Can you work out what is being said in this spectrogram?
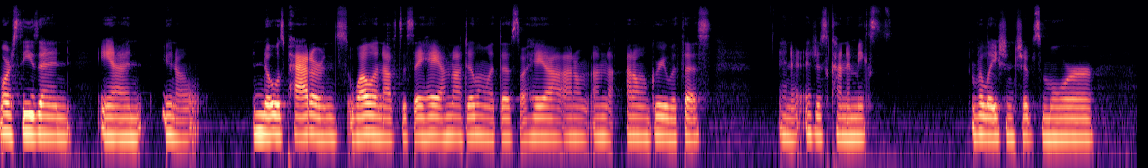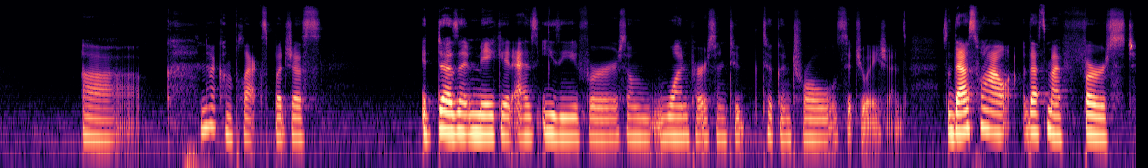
more seasoned and, you know, knows patterns well enough to say, "Hey, I'm not dealing with this," or "Hey, I, I don't, I'm not, I don't agree with this," and it, it just kind of makes relationships more uh not complex but just it doesn't make it as easy for some one person to to control situations. So that's how that's my first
